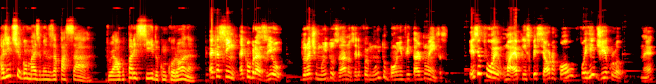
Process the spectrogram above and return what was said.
A gente chegou mais ou menos a passar por algo parecido com corona. É que assim, é que o Brasil, durante muitos anos, ele foi muito bom em evitar doenças. Esse foi uma época em especial na qual foi ridículo, né?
